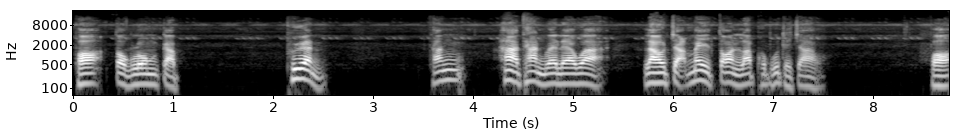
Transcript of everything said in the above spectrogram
เพราะตกลงกับเพื่อนทั้งห้าท่านไว้แล้วว่า เราจะไม่ต้อนรับพระพุทธเจ้า เพราะ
